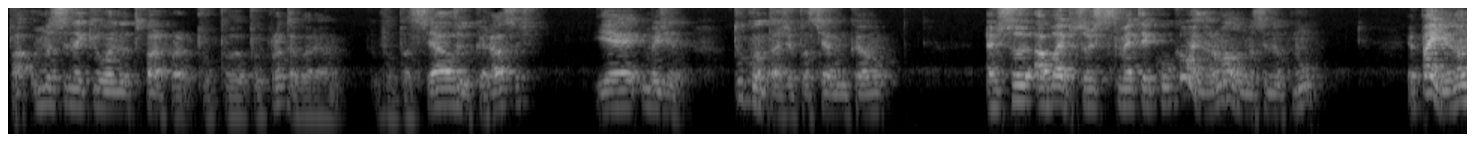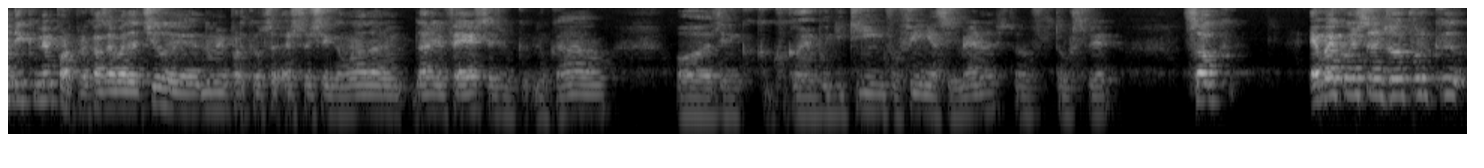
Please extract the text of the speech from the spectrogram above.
Pá, uma cena que eu ando a topar, porque pronto, agora vou passear e o caraças. E é, imagina, tu quando estás a passear num cão, as pessoas, há bem pessoas que se metem com o cão, é normal, é uma cena comum. Epá, eu não digo que me importa, por acaso é bem da chill, eu não me importa que as pessoas chegam lá darem, darem festas no, no cão, ou a dizerem que, que o cão é bonitinho, fofinho, essas merdas, estão, a perceber? Só que é bem constrangedor porque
